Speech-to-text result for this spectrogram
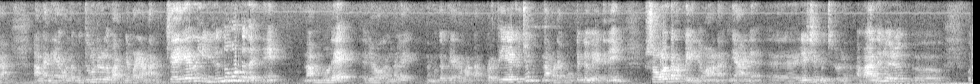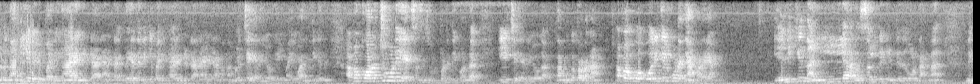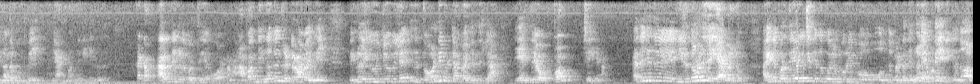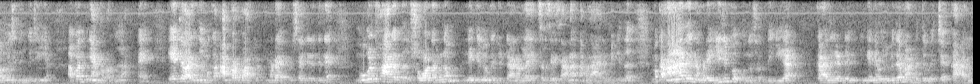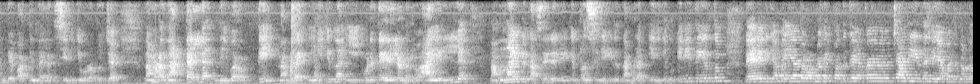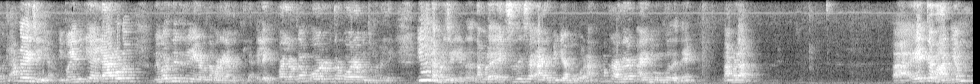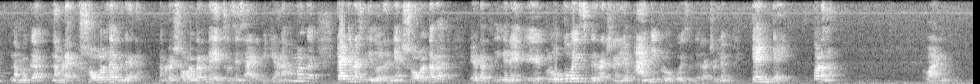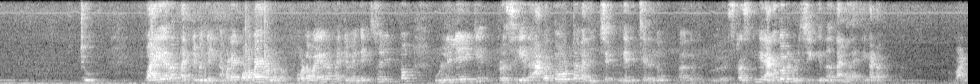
അങ്ങനെ ഉള്ള ബുദ്ധിമുട്ടുകൾ പറഞ്ഞപ്പോഴാണ് ചെയറിൽ ഇരുന്നു കൊണ്ട് തന്നെ നമ്മുടെ രോഗങ്ങളെ നമുക്ക് ഭേദമാക്കാം. പ്രത്യേകിച്ചും നമ്മുടെ മുട്ടിന്റെ വേദനയും ഷോൾഡർ പെയിനുമാണ് ഞാൻ ലക്ഷ്യം വെച്ചിട്ടുള്ളത്. അപ്പൊ അതിനൊരു ഒരു നല്ലൊരു പരിഹാരം കിട്ടാനായിട്ട് വേദനയ്ക്ക് പരിഹാരം കിട്ടാനായിട്ടാണ് ചെയർ യോഗയുമായി വന്നിരിക്കുന്നത്. അപ്പൊ കുറച്ചുകൂടി എക്സസൈസ് ഉൾപ്പെടുത്തിക്കൊണ്ട് ഈ ചെയർ യോഗ നമുക്ക് തുടങ്ങാം. അപ്പൊ ഒരിക്കൽ കൂടെ ഞാൻ പറയാം. എനിക്ക് നല്ല റിസൾട്ട് കിട്ടിയത് കൊണ്ടാണ് നിങ്ങളുടെ മുമ്പിൽ ഞാൻ വന്നിരിക്കുന്നത്. കേട്ടോ? അത് നിങ്ങൾ പ്രത്യേകം ഓർക്കണം. അപ്പൊ നിങ്ങൾക്കും കിട്ടണമെങ്കിൽ നിങ്ങൾ യൂട്യൂബിൽ ഇത് തോണ്ടി വിട്ടാൻ പറ്റുന്നില്ല. എന്റെ ഒപ്പം ചെയ്യണം. അതിനിത് ഇരുന്നോട് ചെയ്യാമല്ലോ. അതിന് പ്രത്യേകിച്ച് നിങ്ങൾക്ക് ഒരു മുറി പോകുമോ ഒന്നും വേണ്ട. നിങ്ങൾ എവിടെ ഇരിക്കുന്നോ അവിടെ വെച്ച് നിങ്ങൾക്ക് ചെയ്യാം. അപ്പം ഞാൻ തുടങ്ങുക. ഏഹ് ഏറ്റവും ആദ്യം നമുക്ക് അപ്പർ പാർട്ട് നമ്മുടെ ശരീരത്തിന്റെ മുകൾ ഭാഗത്ത് ഷോൾഡറിനും നെക്കിനും ഒക്കെ കിട്ടാനുള്ള എക്സർസൈസ് ആണ് നമ്മൾ ആരംഭിക്കുന്നത്. നമുക്ക് ആദ്യം നമ്മുടെ ഇരിപ്പ് ഒന്ന് ശ്രദ്ധിക്കുക. കാൽ രണ്ടും ഇങ്ങനെ ഒരുവിധം അടുത്ത് വെച്ച് കാലിന്റെ പത്തി നിലത്ത് ശരിക്കും ഉറപ്പിച്ച് നമ്മുടെ നട്ടെല്ല് നിവർത്തി നമ്മുടെ ഇരിക്കുന്ന ഈ ഇവിടുത്തെ എല്ലുണ്ടല്ലോ ആ എല്ല് നന്നായിട്ട് കസേരയിലേക്ക് പ്രസ് ചെയ്ത് നമ്മൾ ഇരിക്കുന്നു. ഇനി തീർത്തും നേരെ ഇരിക്കാൻ വയ്യാത്തവരുണ്ടെങ്കിൽ പതുക്കെ ഒക്കെ ചാരി ഇരുന്ന് ചെയ്യാൻ പറ്റത്തുള്ളെങ്കിൽ അങ്ങനെ ചെയ്യാം. ഇപ്പൊ എനിക്ക് എല്ലാവരോടും നിവർന്നിരുന്ന് ചെയ്യണമെന്ന് പറയാൻ പറ്റില്ല അല്ലേ? പലർക്കും ഓരോരുത്തർക്കും ഓരോ ബുദ്ധിമുട്ടല്ലേ? ഇനി നമ്മൾ ചെയ്യേണ്ടത് നമ്മൾ എക്സസൈസ് ആരംഭിക്കാൻ പോവുകയാണ് നമുക്ക് അന്നേരം അതിന് മുമ്പ് തന്നെ നമ്മൾ ഏറ്റവും ആദ്യം നമുക്ക് നമ്മുടെ ഷോൾഡറിന്റെ നമ്മുടെ ഷോൾഡറിന്റെ എക്സസൈസ് ആരംഭിക്കുകയാണ്. നമ്മൾക്ക് കഴിഞ്ഞ പ്രാവശ്യം ഇതുപോലെ തന്നെ ഷോൾഡർ ഇട ഇങ്ങനെ ക്ലോക്ക് വൈസ് ഡിറക്ഷനിലും ആന്റി ക്ലോക്ക് വൈസ് ഡിറക്ഷനിലും ടെൻ ടൈം തുടങ്ങാം. വൺ ടു വയറ് പറ്റുമെങ്കിൽ നമ്മുടെ കുടവയറുണ്ടല്ലോ കുടവയറ് പറ്റുമെങ്കിൽ സ്വല്പം ഉള്ളിലേക്ക് പ്രസ് ചെയ്ത് അകത്തോട്ട് വലിച്ച് ഇങ്ങനെ ചിരുന്ന് സ്ട്രെസ് ഇങ്ങനെ അകത്തോട്ട് പിടിച്ചിരിക്കുന്നത് നല്ലതായിരിക്കും കേട്ടോ. One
